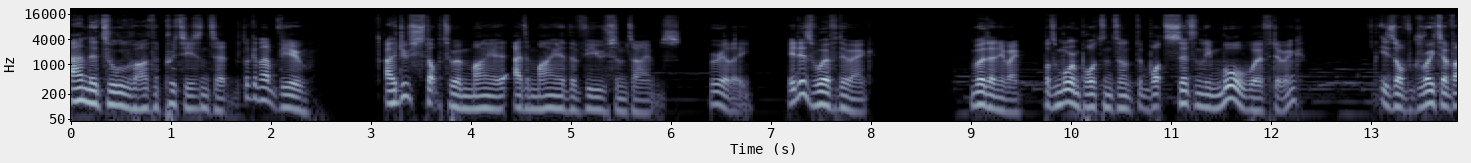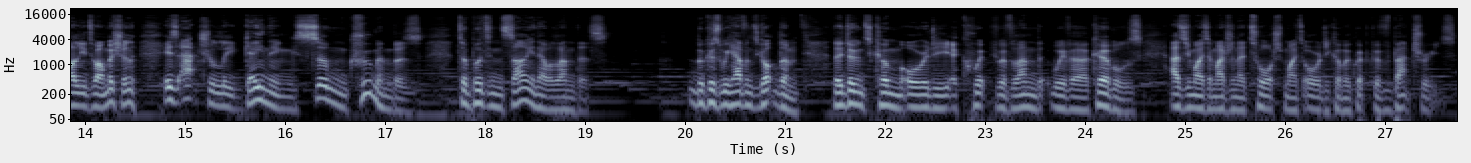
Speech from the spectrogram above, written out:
And it's all rather pretty, isn't it? Look at that view. I do stop to admire, admire the view sometimes. Really. It is worth doing. But anyway, what's more important and what's certainly more worth doing is of greater value to our mission is actually gaining some crew members to put inside our landers. Because we haven't got them. They don't come already equipped with land with uh, Kerbals. As you might imagine, their torch might already come equipped with batteries.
